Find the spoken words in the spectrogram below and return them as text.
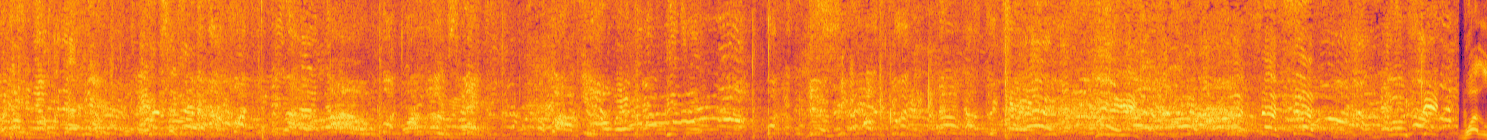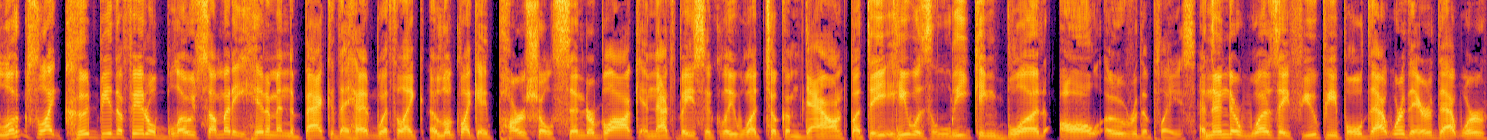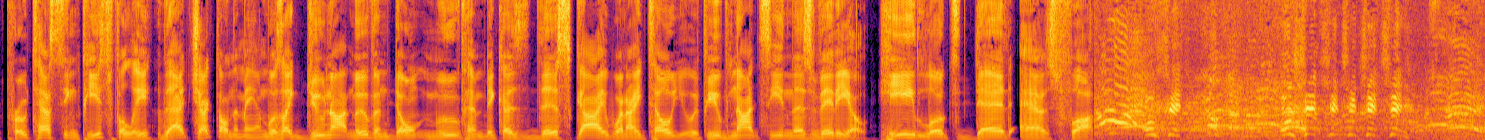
What looks like could be the fatal blow. Somebody hit him in the back of the head with like it looked like a partial cinder block, and that's basically what took him down. But the, he was leaking blood all over the place. And then there was a few people that were there that were protesting peacefully that checked on the man was like, "Do not move him. Don't move him because this guy. When I tell you, if you've not seen this video, he looks dead as fuck." Oh shit! Oh shit! Shit! Shit! Shit!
